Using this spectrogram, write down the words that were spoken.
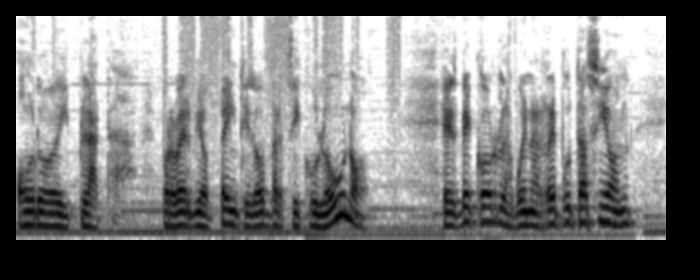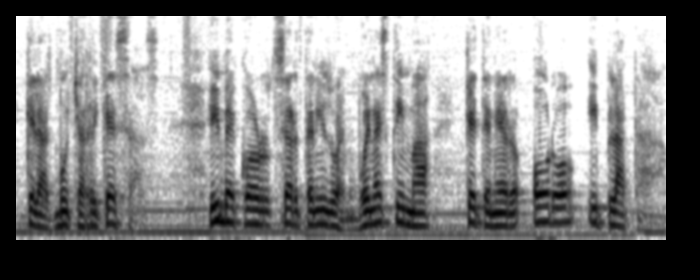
oro y plata. Proverbio 22, versículo 1. Es mejor la buena reputación que las muchas riquezas. Y mejor ser tenido en buena estima que tener oro y plata.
